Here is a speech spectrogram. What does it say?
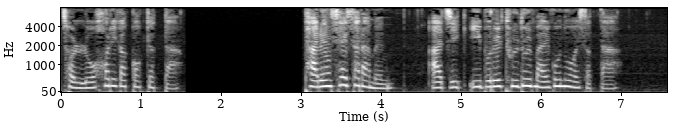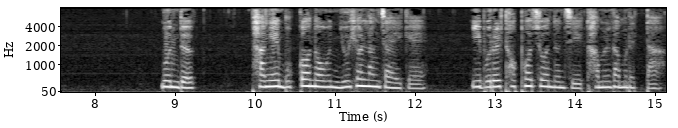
절로 허리가 꺾였다. 다른 세 사람은 아직 이불을 둘둘 말고 누워 있었다. 문득 방에 묶어 놓은 유혈랑자에게 이불을 덮어 주었는지 가물가물했다.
